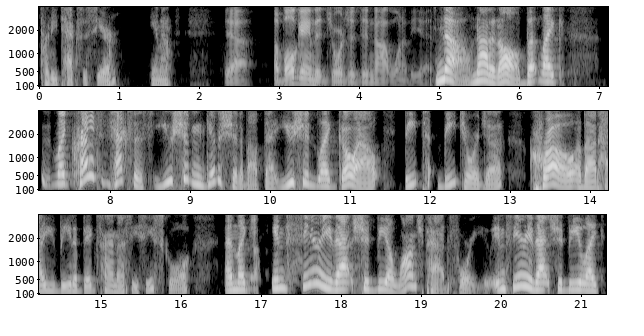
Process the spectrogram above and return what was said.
pretty Texas year, you know? Yeah. A bowl game that Georgia did not want to be in. No, not at all. But like like credit to Texas. You shouldn't give a shit about that. You should like go out, beat beat Georgia, crow about how you beat a big time SEC school. And like Yeah. in theory, that should be a launch pad for you. In theory, that should be like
